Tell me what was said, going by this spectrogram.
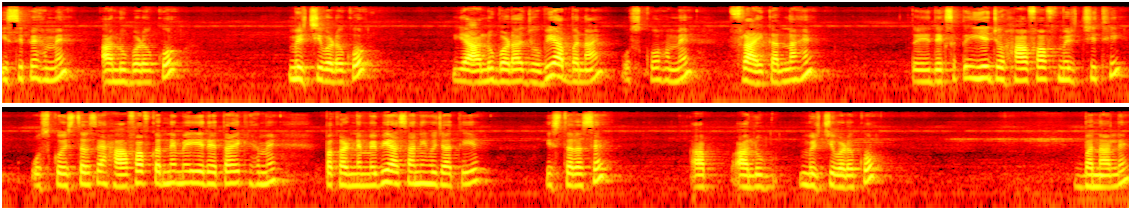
इसी पे हमें आलू बड़ों को मिर्ची बड़ों को या आलू बड़ा जो भी आप बनाएँ उसको हमें फ्राई करना है। तो ये देख सकते हैं ये जो हाफ़ हाफ़ मिर्ची थी उसको इस तरह से हाफ़ हाफ़ करने में ये रहता है कि हमें पकड़ने में भी आसानी हो जाती है। इस तरह से आप आलू मिर्ची वड़े को बना लें।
